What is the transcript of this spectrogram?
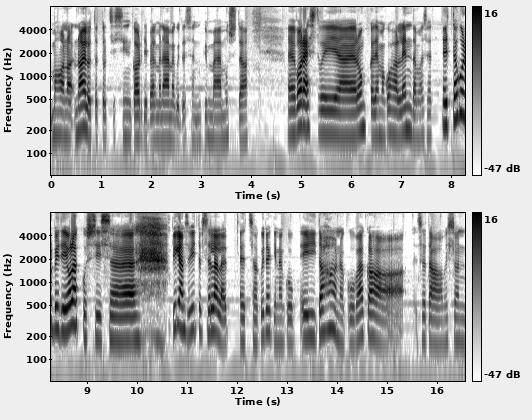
maha naelutatult, siis siin kaardi peal me näeme, kuidas on kümme musta Äh, varest või äh, ronka tema kohal lendamas, et, et tagurpidi olekus siis äh, pigem see viitab sellele, et, et sa kuidagi nagu ei taha nagu väga seda, mis on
